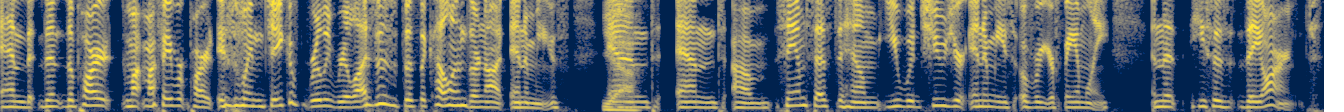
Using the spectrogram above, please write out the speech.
And then the part, my, my favorite part, is when Jacob really realizes that the Cullens are not enemies. Yeah. And and um, Sam says to him, "You would choose your enemies over your family," and that he says they aren't.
